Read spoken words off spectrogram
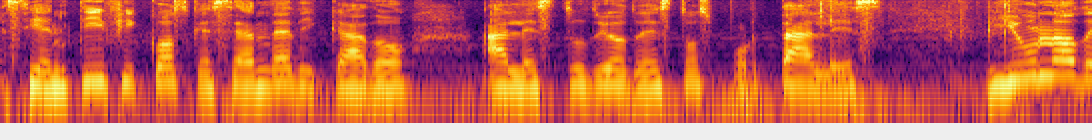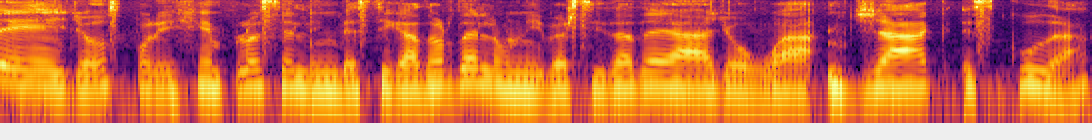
científicos que se han dedicado al estudio de estos portales y uno de ellos, por ejemplo, es el investigador de la Universidad de Iowa, Jack Scuda,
